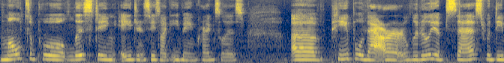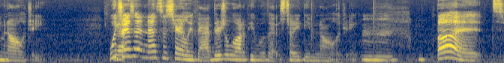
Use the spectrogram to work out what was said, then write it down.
multiple listing agencies like eBay and Craigslist of people that are literally obsessed with demonology. Which Yeah. isn't necessarily bad. There's a lot of people that study demonology. mm-hmm. But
